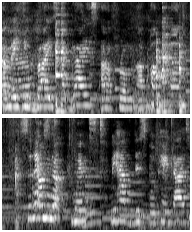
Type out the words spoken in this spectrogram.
amazing buys, uh, guys, uh, from uh, Poundland. So next Coming up next, we have this bouquet, guys.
